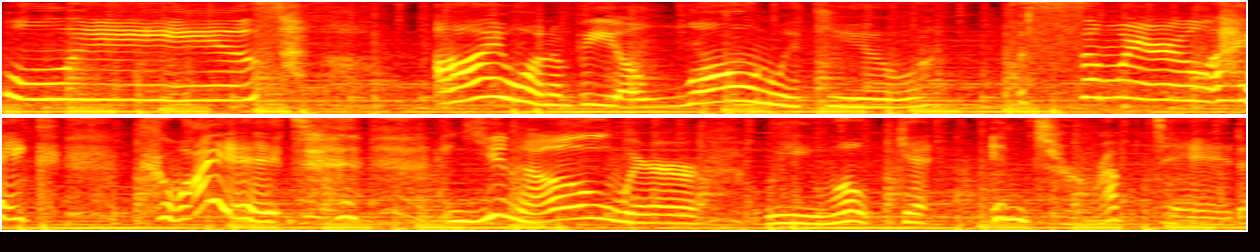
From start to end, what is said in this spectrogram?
Please. I want to be alone with you. Somewhere like quiet. You know, where we won't get interrupted.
